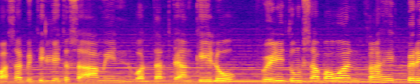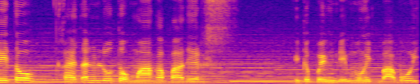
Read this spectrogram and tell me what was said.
Pasabitil ito sa amin, 130 ang kilo. Pwede itong sabawan, kahit perito, kahit anong luto mga kapaders. Ito po yung hindi mungit baboy.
